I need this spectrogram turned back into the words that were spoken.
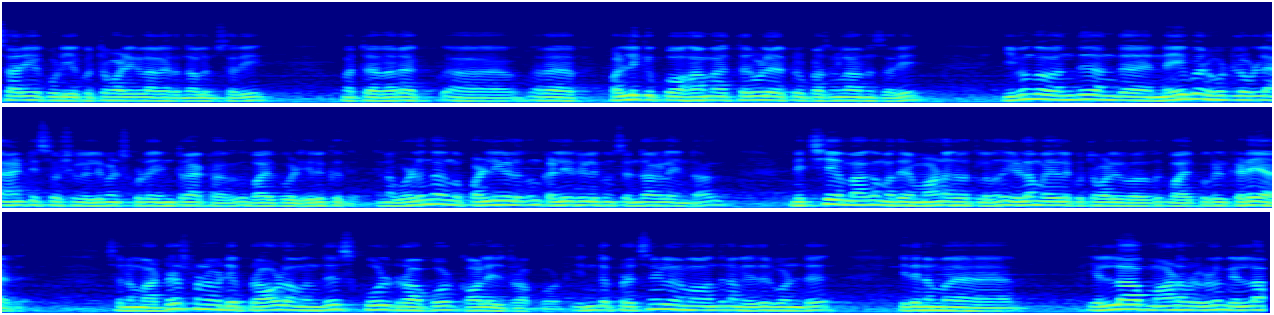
விசாரிக்கக்கூடிய குற்றவாளிகளாக இருந்தாலும் சரி மற்ற வேற வேறு வேற பள்ளிக்கு போகாமல் தெருவில் இருக்கிற பசங்களாக இருந்தாலும் சரி இவங்க வந்து அந்த நெய்பர்ஹுட்டில் உள்ள ஆன்டி சோஷியல் எலிமெண்ட்ஸ் கூட இன்ட்ராக்ட் ஆகிறது வாய்ப்புகள் இருக்குது. ஏன்னா ஒழுங்காக அவங்க பள்ளிகளுக்கும் கல்லூரிகளுக்கும் சென்றார்கள் என்றால் நிச்சயமாக மதுரை மாநகரத்தில் வந்து இளம் வயதில் குற்றவாளிகள் வர்றதுக்கு வாய்ப்புகள் கிடையாது. ஸோ நம்ம அட்ரஸ் பண்ண வேண்டிய ப்ராப்ளம் வந்து school drop out college drop out இந்த பிரச்சனைகளை நம்ம வந்து நம்ம எதிர்கொண்டு இதை நம்ம எல்லா மாணவர்களும் எல்லா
